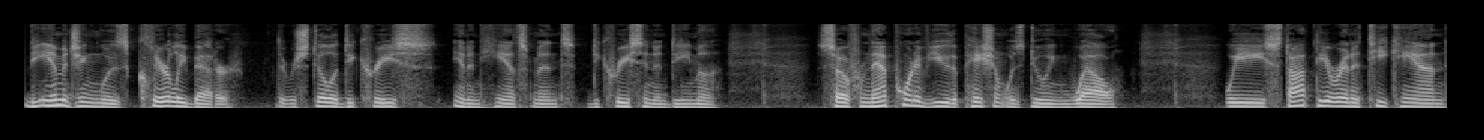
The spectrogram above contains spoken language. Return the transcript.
The imaging was clearly better. There was still a decrease in enhancement, decrease in edema. So, from that point of view, the patient was doing well. We stopped the irinotecan.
